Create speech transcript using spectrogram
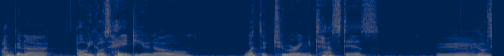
I'm gonna." Oh, he goes, "Hey, do you know what the Turing test is?" Mm. He goes,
